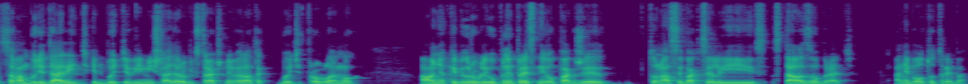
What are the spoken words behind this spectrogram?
sa vám bude dariť, keď budete vymýšľať a robiť strašne veľa, tak budete v problémoch. A oni keby urobili úplne presný opak, že to na seba chceli stále zobrať. A nebolo to treba.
